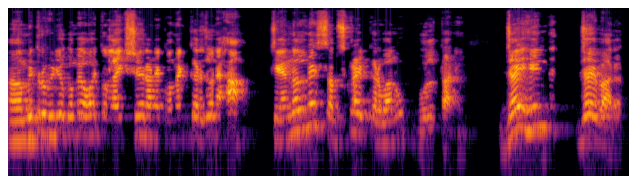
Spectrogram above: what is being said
મિત્રો, વીડિયો ગમ્યો હોય તો લાઈક શેર અને કોમેન્ટ કરજો અને હા ચેનલને સબસ્ક્રાઇબ કરવાનું ભૂલતા નહીં. જય હિન્દ, જય ભારત.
